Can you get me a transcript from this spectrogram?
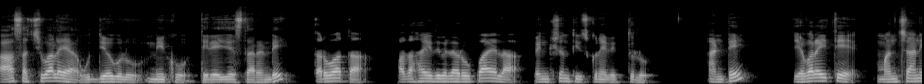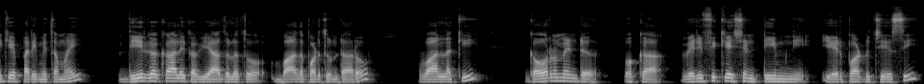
ఆ సచివాలయ ఉద్యోగులు మీకు తెలియజేస్తారండి. తరువాత పదహైదు వేల రూపాయల పెన్షన్ తీసుకునే వ్యక్తులు. అంటే ఎవరైతే మంచానికే పరిమితమై దీర్ఘకాలిక వ్యాధులతో బాధపడుతుంటారో వాళ్ళకి గవర్నమెంట్ ఒక వెరిఫికేషన్ టీంని ఏర్పాటు చేసి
